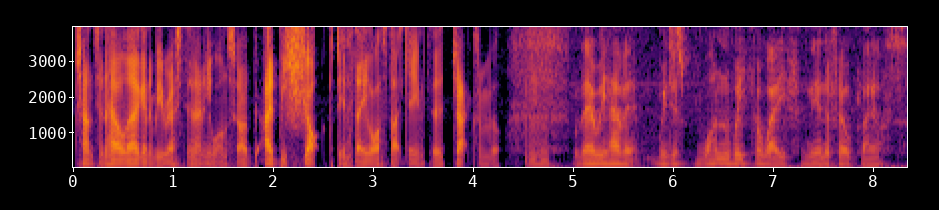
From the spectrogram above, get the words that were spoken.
chance in hell they're going to be resting anyone. So I'd, I'd be shocked if they lost that game to Jacksonville. Well, there we have it. We're just one week away from the NFL playoffs,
